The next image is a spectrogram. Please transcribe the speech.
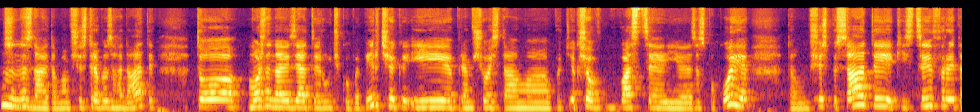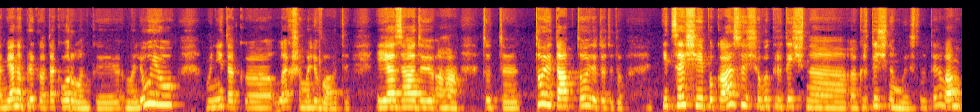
ну не знаю, там вам щось треба згадати, то можна навіть взяти ручку, папірчик і прям щось там, е, якщо вас це і заспокоює, там щось писати, якісь цифри. Там я, наприклад, так воронки малюю, мені так е, легше малювати. І я згадую, ага, тут е, той етап, той, то, то, то. І це ще й показує, що ви критично критично мислите. Вам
